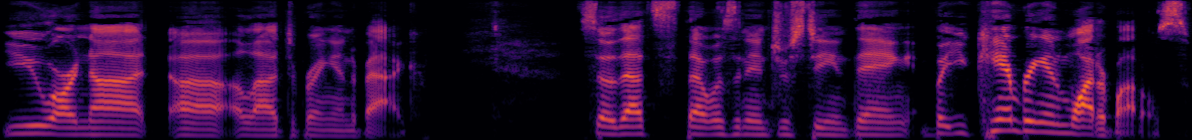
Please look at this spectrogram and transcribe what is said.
you are not uh, allowed to bring in a bag. So that's that was an interesting thing. But you can bring in water bottles.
